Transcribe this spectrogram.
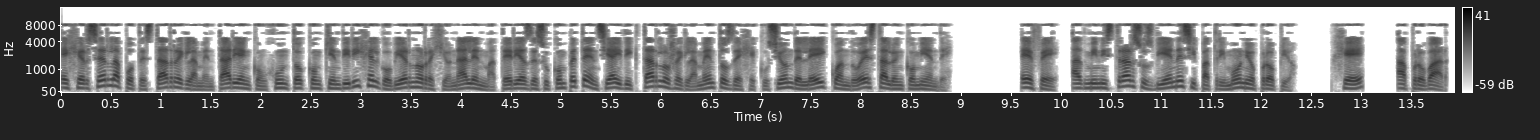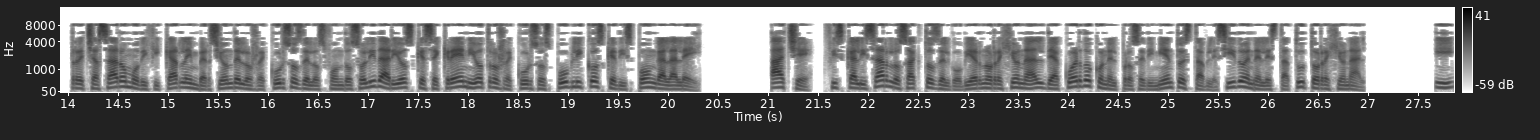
Ejercer la potestad reglamentaria en conjunto con quien dirige el gobierno regional en materias de su competencia y dictar los reglamentos de ejecución de ley cuando ésta lo encomiende. F. Administrar sus bienes y patrimonio propio. G. Aprobar, rechazar o modificar la inversión de los recursos de los fondos solidarios que se creen y otros recursos públicos que disponga la ley. H. Fiscalizar los actos del gobierno regional de acuerdo con el procedimiento establecido en el Estatuto Regional y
